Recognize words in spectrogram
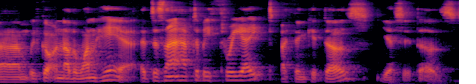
Um, we've got another one here. Uh, does that have to be 3, 8? I think it does. Yes, it does.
